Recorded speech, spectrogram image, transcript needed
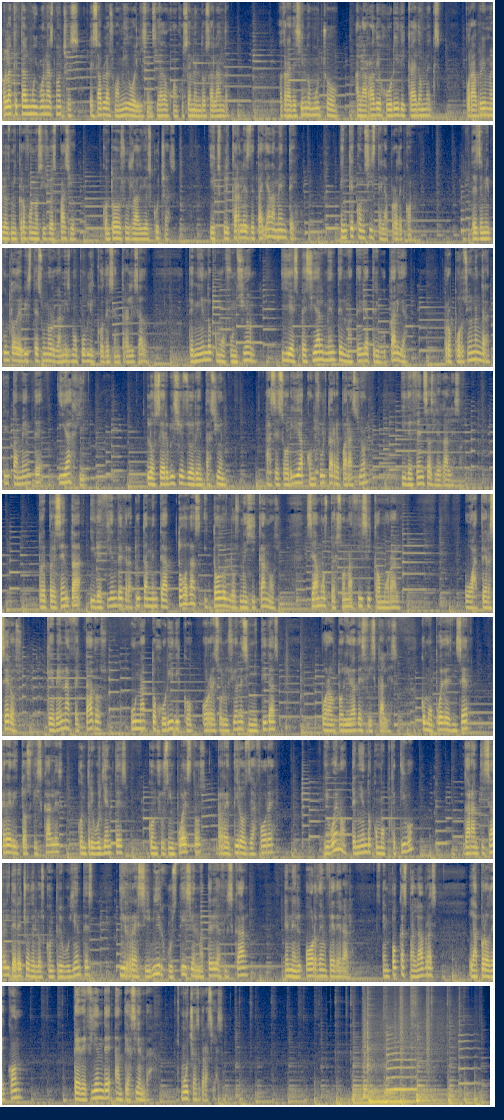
Hola, ¿qué tal? Muy buenas noches. Les habla su amigo el licenciado Juan José Mendoza Landa, agradeciendo mucho a la radio jurídica Edomex por abrirme los micrófonos y su espacio con todos sus radioescuchas y explicarles detalladamente en qué consiste la PRODECON. Desde mi punto de vista es un organismo público descentralizado, teniendo como función y especialmente en materia tributaria, proporcionan gratuitamente y ágil los servicios de orientación, asesoría, consulta, reparación y defensas legales. Representa y defiende gratuitamente a todas y todos los mexicanos, seamos persona física o moral, o a terceros que ven afectados un acto jurídico o resoluciones emitidas por autoridades fiscales, como pueden ser créditos fiscales, contribuyentes con sus impuestos, retiros de afore y bueno, teniendo como objetivo garantizar el derecho de los contribuyentes y recibir justicia en materia fiscal en el orden federal. En pocas palabras, la PRODECON te defiende ante Hacienda. Muchas gracias.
